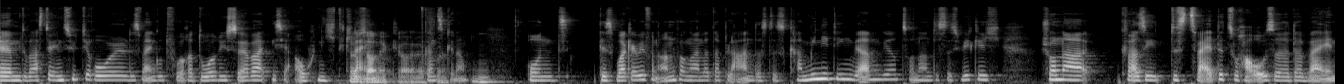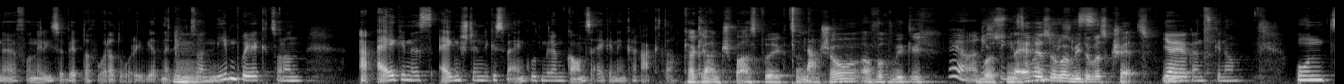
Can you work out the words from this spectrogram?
ähm, du weißt ja in Südtirol, das Weingut Foradori selber ist ja auch nicht klein. Das ist auch nicht klar, ja, Ganz genau. Mhm. Und das war, glaube ich, von Anfang an der Plan, dass das kein Mini-Ding werden wird, sondern dass es wirklich schon ein, quasi das zweite Zuhause der Weine von Elisabetta Foradori wird. Nicht mhm. so ein Nebenprojekt, sondern ein eigenes, eigenständiges Weingut mit einem ganz eigenen Charakter. Kein kleines Spaßprojekt, sondern Nein. schon einfach wirklich ja, was Neues, aber wieder was Gescheites. Ja, mhm. ja, ganz genau. Und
